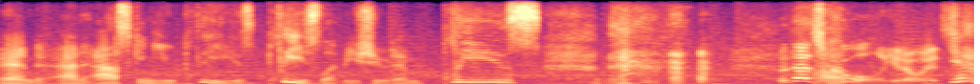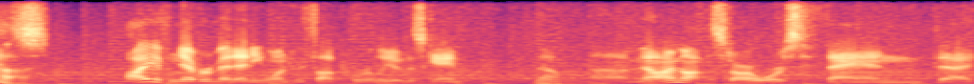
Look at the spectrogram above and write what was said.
and and asking you, please, please let me shoot him, please. but that's uh, cool. You know, it's, yeah. it's. I have never met anyone who thought poorly of this game. No. Uh, now I'm not the Star Wars fan that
